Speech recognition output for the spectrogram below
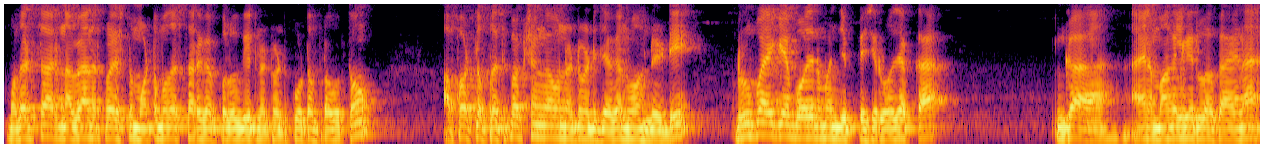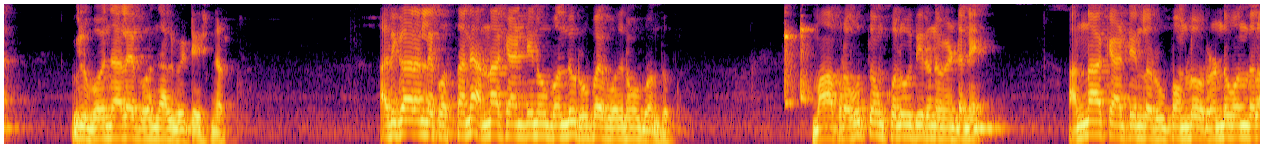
మొదటిసారి నవ్యాంధ్రప్రదేశ్లో మొట్టమొదటిసారిగా కొలువుదీరినటువంటి కూటమి ప్రభుత్వం అప్పట్లో ప్రతిపక్షంగా ఉన్నటువంటి జగన్మోహన్ రెడ్డి రూపాయికే భోజనం అని చెప్పేసి రోజక్క ఇంకా ఆయన మంగళగిరిలో ఒక ఆయన వీళ్ళు భోజనాలే భోజనాలు పెట్టేసినారు. అధికారంలోకి వస్తానే అన్నా క్యాంటీను బంధు రూపాయి భోజనము బంధు మా ప్రభుత్వం కొలువు తీరిన వెంటనే అన్నా క్యాంటీన్ల రూపంలో రెండు వందల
